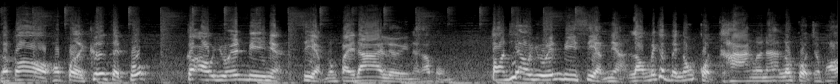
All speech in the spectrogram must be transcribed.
แล้วก็พอเปิดเครื่องเสร็จปุ๊บ ก็เอา USB เนี่ยเสียบลงไปได้เลยนะครับผมตอนที่เอา USB เสียบเนี่ยเราไม่จำเป็นต้องกดค้างแล้วนะ เรากดเฉพาะ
